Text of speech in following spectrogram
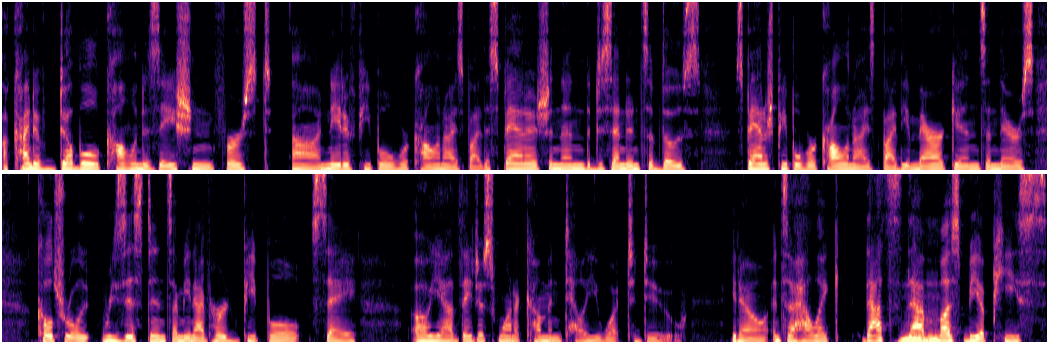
a kind of double colonization. First, uh, native people were colonized by the Spanish, and then the descendants of those Spanish people were colonized by the Americans, and there's cultural resistance. I mean, I've heard people say, oh, yeah, they just want to come and tell you what to do, you know? And so, how, like, that's mm. that hmm. must be a piece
